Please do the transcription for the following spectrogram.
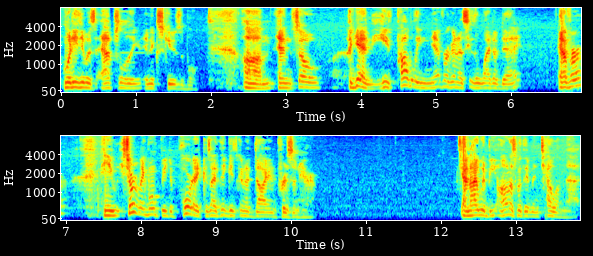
What he did was absolutely inexcusable. Um, and so, again, he's probably never going to see the light of day, ever. He certainly won't be deported because I think he's going to die in prison here. And I would be honest with him and tell him that.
